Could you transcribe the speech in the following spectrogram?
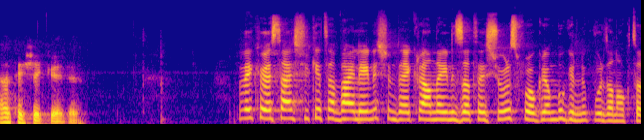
Ben teşekkür ederim. Ve küresel şirket haberlerini şimdi ekranlarınıza taşıyoruz. Programı bugünlük burada noktalıyoruz.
